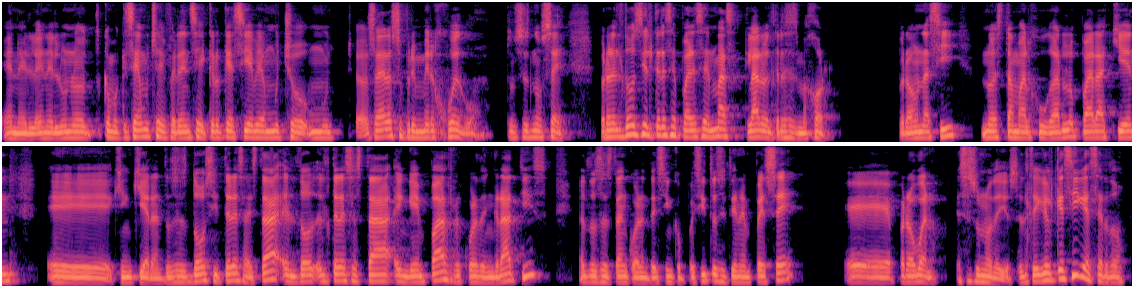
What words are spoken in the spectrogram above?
en el, en el 1, como que sí hay mucha diferencia y creo que sí había mucho, mucho, O sea, era su primer juego. Entonces no sé. Pero el 2 y el 3 se parecen más. Claro, el 3 es mejor pero aún así no está mal jugarlo para quien, eh, quien quiera. Entonces, 2 y 3, ahí está. El, el 3 está en Game Pass, recuerden, gratis. El 2 está en 45 pesitos si tienen PC. Eh, pero bueno, ese es uno de ellos. El, el que sigue, Cerdo.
